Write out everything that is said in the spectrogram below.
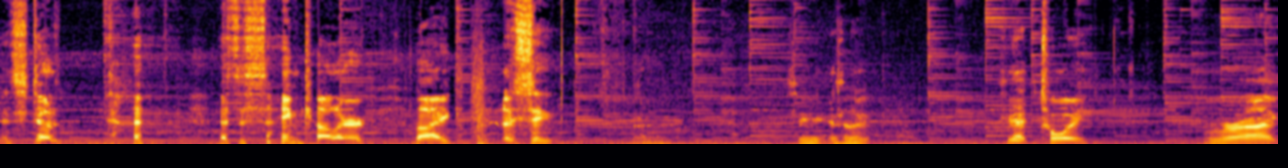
It's still, it's the same color. Like, let's see. See, it's like, see that toy? right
